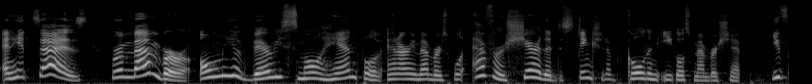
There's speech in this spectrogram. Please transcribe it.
And it says, remember, only a very small handful of NRA members will ever share the distinction of Golden Eagles membership. You've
